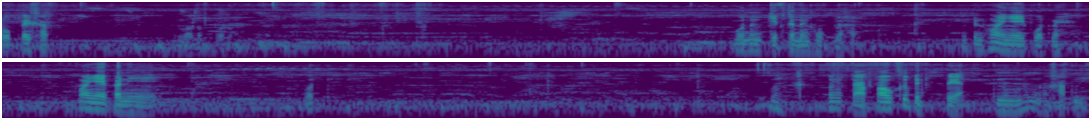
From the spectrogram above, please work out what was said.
ลบเลยครับบลบบลบนหนึ่งเจ็ดกับหนึ่งหกแล้วครับ มันเป็นห้อยใหญ่ปวดไหมห้อยใหญ่ปาน บิ่งตาเป้าคือเป็นแปดหนึ่งนั่นนะครับนี่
